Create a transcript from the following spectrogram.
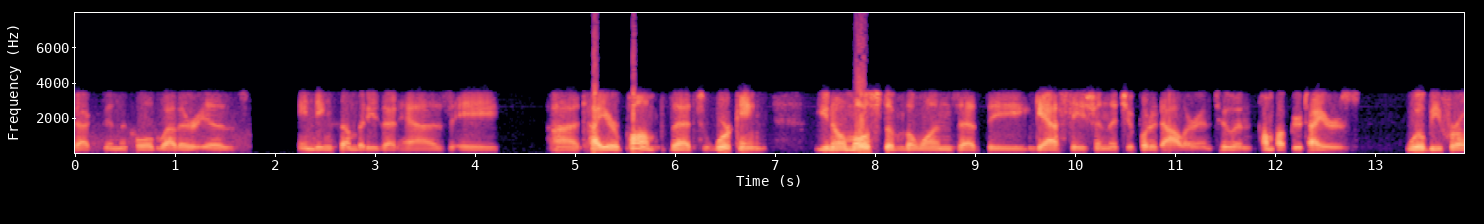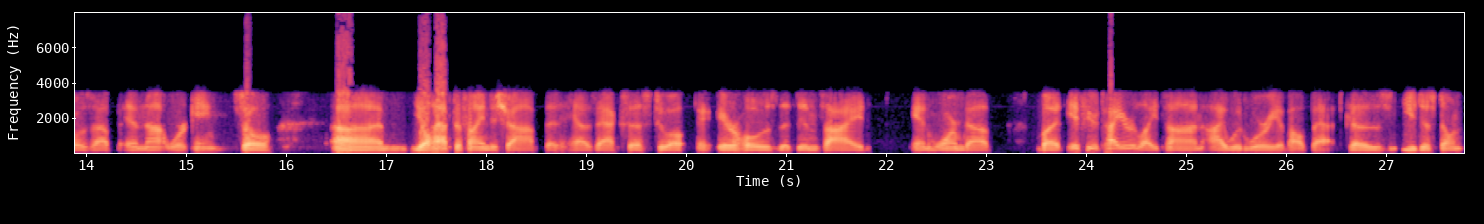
checked in the cold weather is finding somebody that has a uh, tire pump that's working. You know, most of the ones at the gas station that you put a dollar into and pump up your tires will be froze up and not working. So um, you'll have to find a shop that has access to a air hose that's inside and warmed up but if your tire light's on, I would worry about that because you just don't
